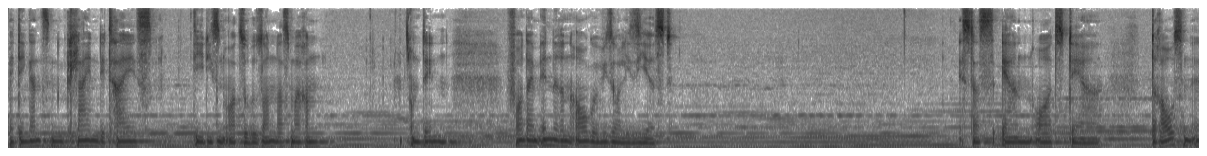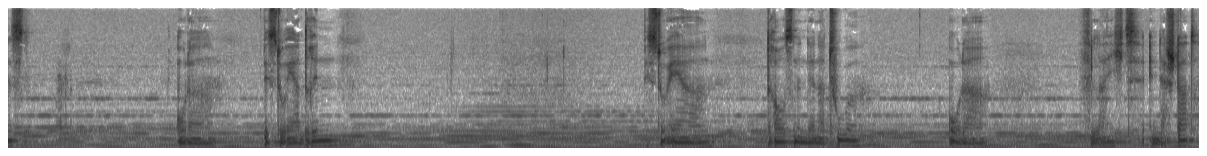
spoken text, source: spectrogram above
mit den ganzen kleinen Details, die diesen Ort so besonders machen und den vor deinem inneren Auge visualisierst. Ist das eher ein Ort, der draußen ist? Oder bist du eher drin? Bist du eher draußen in der Natur? oder vielleicht in der Stadt.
